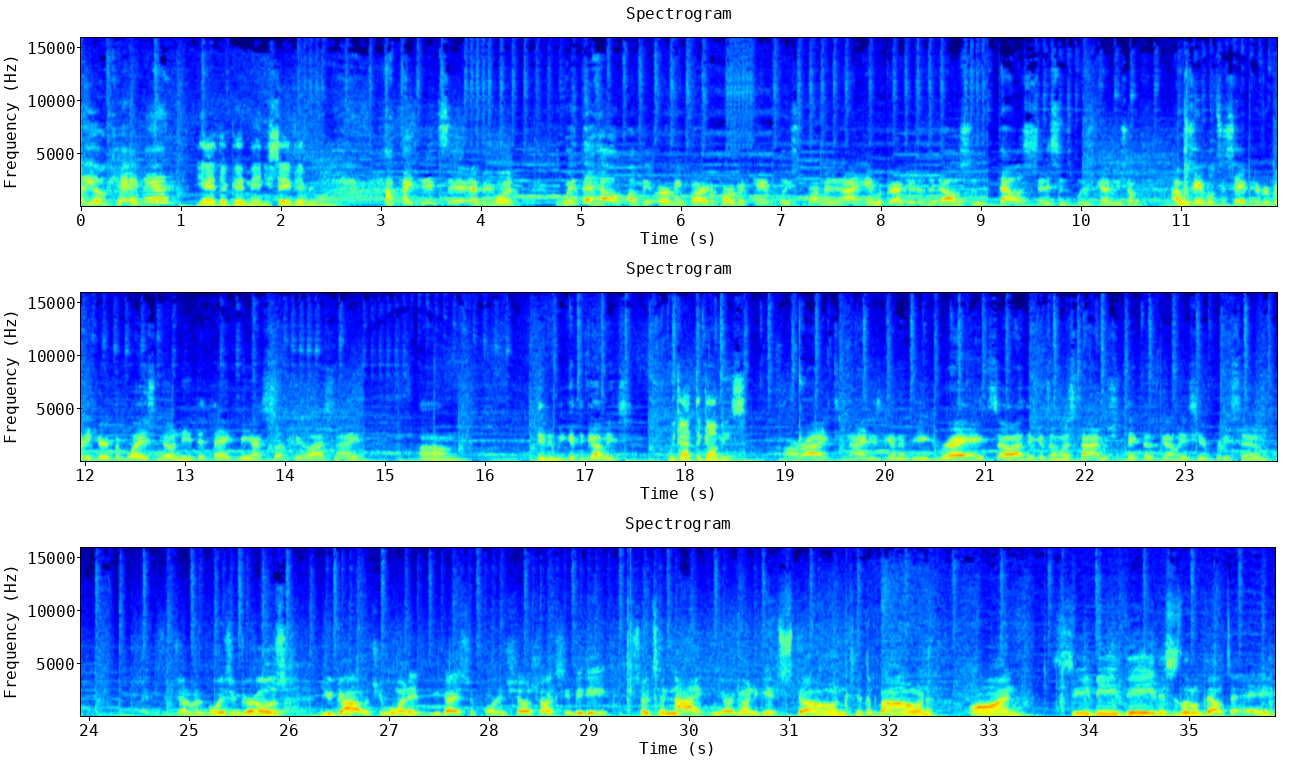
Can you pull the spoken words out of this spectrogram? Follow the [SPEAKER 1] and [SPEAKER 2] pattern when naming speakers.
[SPEAKER 1] everybody okay, man?
[SPEAKER 2] Yeah, they're good, man. You saved everyone.
[SPEAKER 1] I did save everyone with the help of the Irving Fire Department and Police Department, and I am a graduate of the Dallas Dallas Citizens Police Academy, so I was able to save everybody here at the Blaze. No need to thank me. I slept here last night. Um, did we get the gummies?
[SPEAKER 2] We got the gummies.
[SPEAKER 1] All right, tonight is gonna be great. So I think it's almost time. We should take those gummies here pretty soon. Ladies and gentlemen, boys and girls, you got what you wanted. You guys supported Shell Shock CBD. So tonight we are going to get stoned to the bone on CBD. This is a little Delta 8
